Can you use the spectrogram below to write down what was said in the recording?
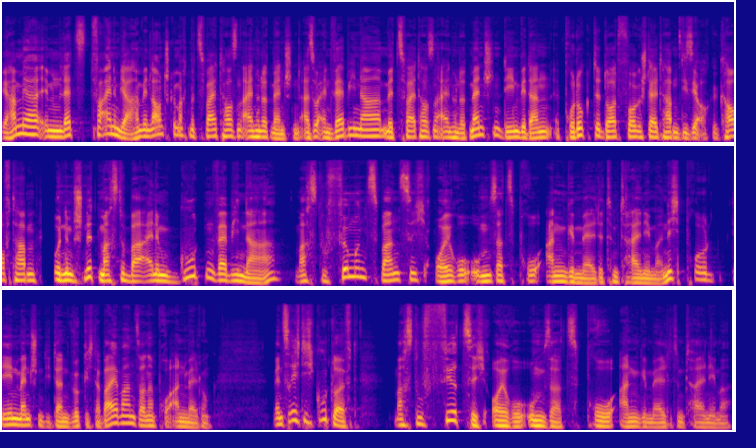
Wir haben ja im letzten, vor einem Jahr haben wir einen Launch gemacht mit 2100 Menschen. Also ein Webinar mit 2100 Menschen, denen wir dann Produkte dort vorgestellt haben, die sie auch gekauft haben. Und im Schnitt machst du bei einem guten Webinar, machst du 25 Euro Umsatz pro angemeldetem Teilnehmer. Nicht pro den Menschen, die dann wirklich dabei waren, sondern pro Anmeldung. Wenn es richtig gut läuft, machst du 40 Euro Umsatz pro angemeldetem Teilnehmer.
